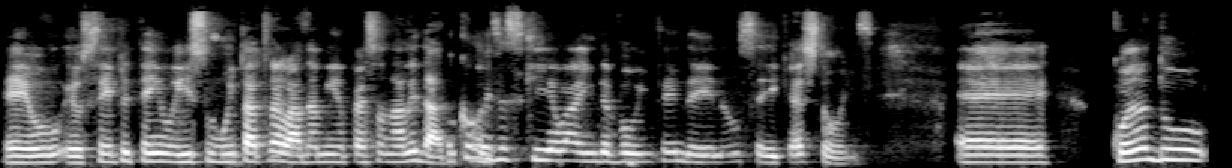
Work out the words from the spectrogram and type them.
é, eu, eu sempre tenho isso muito atrelado à minha personalidade, coisas que eu ainda vou entender, não sei, questões. É, quando,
